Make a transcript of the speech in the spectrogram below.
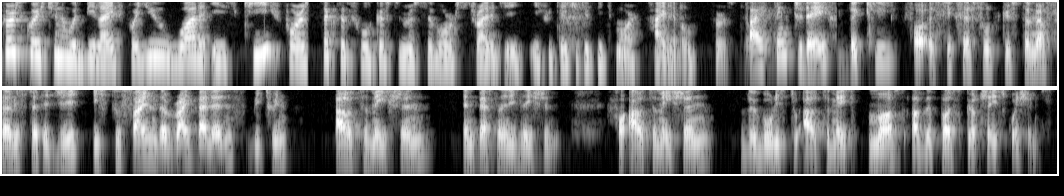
first question would be like for you, what is key for a successful customer support strategy? If you take it a bit more high level first. I think today the key for a successful customer service strategy is to find the right balance between automation and personalization. For automation, the goal is to automate most of the post purchase questions.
